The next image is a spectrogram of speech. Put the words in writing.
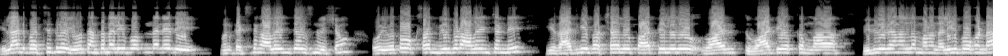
ఇలాంటి పరిస్థితుల్లో యువత ఎంత నలిగిపోతుంది అనేది మనం ఖచ్చితంగా ఆలోచించాల్సిన విషయం. ఓ యువత ఒకసారి మీరు కూడా ఆలోచించండి. ఈ రాజకీయ పక్షాలు పార్టీలు వాటి వాటి యొక్క మా విధి విధానాల్లో మనం నలిగిపోకుండా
